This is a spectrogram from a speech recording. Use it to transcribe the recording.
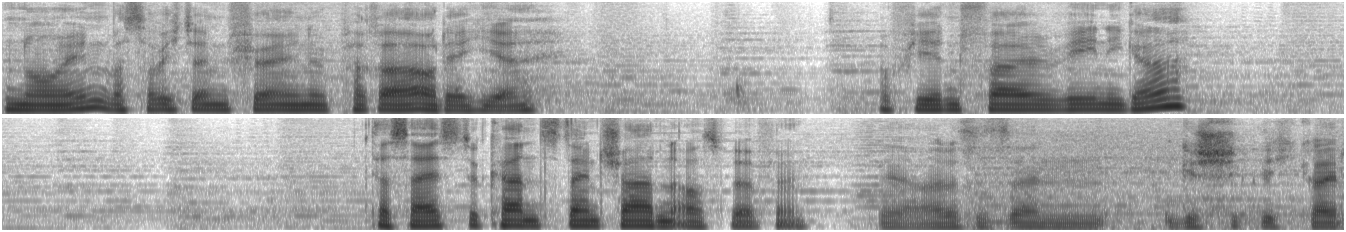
Neun. Was habe ich denn für eine Parade hier? Auf jeden Fall weniger. Das heißt, du kannst deinen Schaden auswürfeln. Ja, das ist ein Geschicklichkeit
